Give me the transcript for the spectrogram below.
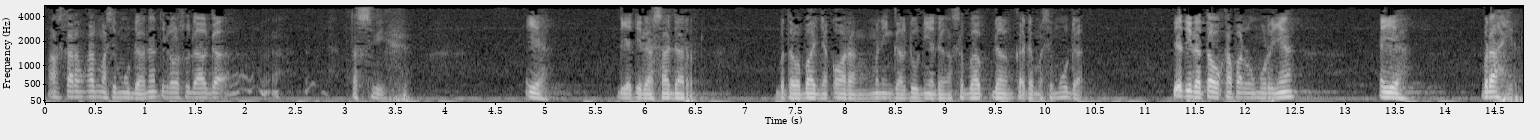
Nah, sekarang kan masih muda. Nanti kalau sudah agak taswif iya dia tidak sadar betapa banyak orang meninggal dunia dengan sebab dalam keadaan masih muda. Dia tidak tahu kapan umurnya. Iya berakhir.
